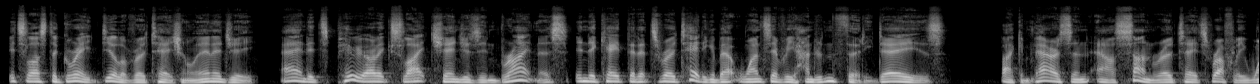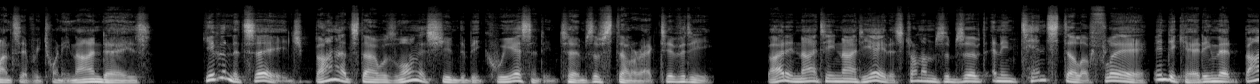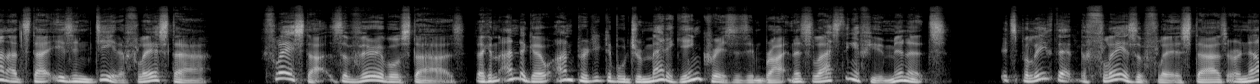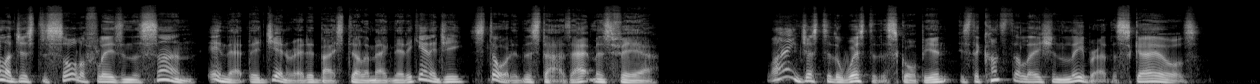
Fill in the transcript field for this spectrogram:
It's lost a great deal of rotational energy, and its periodic slight changes in brightness indicate that it's rotating about once every 130 days. By comparison, our Sun rotates roughly once every 29 days. Given its age, Barnard's star was long assumed to be quiescent in terms of stellar activity. But in 1998, astronomers observed an intense stellar flare, indicating that Barnard's star is indeed a flare star. Flare stars are variable stars that can undergo unpredictable dramatic increases in brightness lasting a few minutes. It's believed that the flares of flare stars are analogous to solar flares in the Sun, in that they're generated by stellar magnetic energy stored in the star's atmosphere. Lying just to the west of the Scorpion is the constellation Libra, the Scales.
